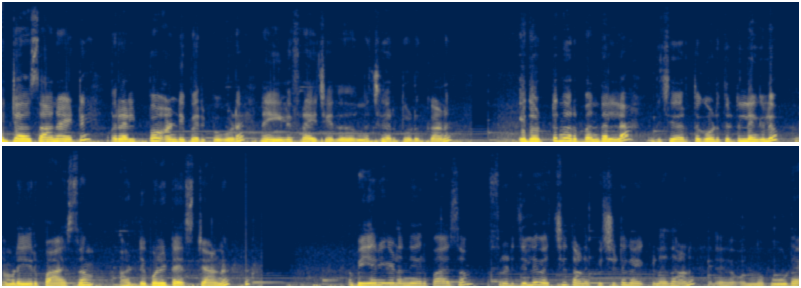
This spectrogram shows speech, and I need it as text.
ഏറ്റവും അവസാനമായിട്ട് ഒരല്പം അണ്ടിപ്പരിപ്പ് കൂടെ നെയ്യിൽ ഫ്രൈ ചെയ്തതൊന്ന് ചേർത്ത് കൊടുക്കുകയാണ്. ഇതൊട്ട് നിർബന്ധമല്ല ഇത് ചേർത്ത് കൊടുത്തിട്ടില്ലെങ്കിലും നമ്മുടെ ഈ ഒരു പായസം അടിപൊളി ടേസ്റ്റാണ് അപ്പോൾ ഈ ഒരു ഇളനീർ പായസം ഫ്രിഡ്ജിൽ വെച്ച് തണുപ്പിച്ചിട്ട് കഴിക്കുന്നതാണ് ഒന്നുകൂടെ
